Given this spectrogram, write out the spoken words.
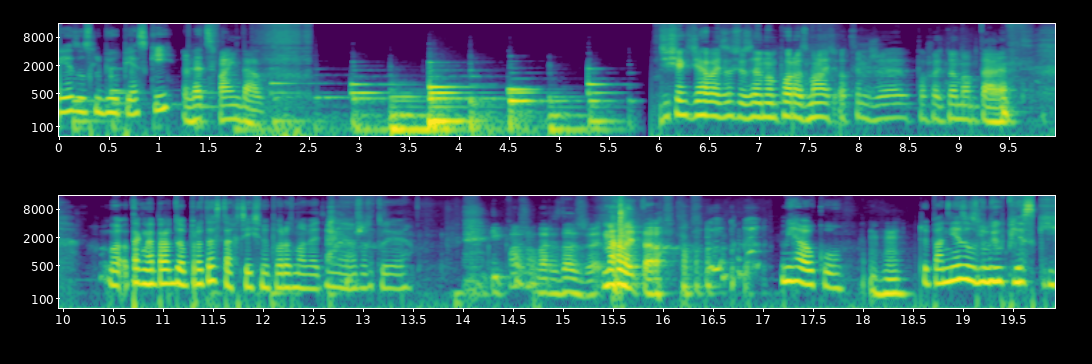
Jezus lubił pieski? Let's find out. Dzisiaj chciałaś Zosiu ze mną porozmawiać o tym, że poszłaś do Mam Talent. No, tak naprawdę o protestach chcieliśmy porozmawiać, nie no, żartuję. I poszło bardzo dobrze. Mamy to. Michałku, Mhm. czy Pan Jezus lubił pieski?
